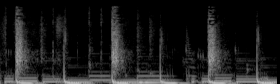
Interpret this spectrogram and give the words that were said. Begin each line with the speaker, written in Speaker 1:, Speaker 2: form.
Speaker 1: Thank you.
